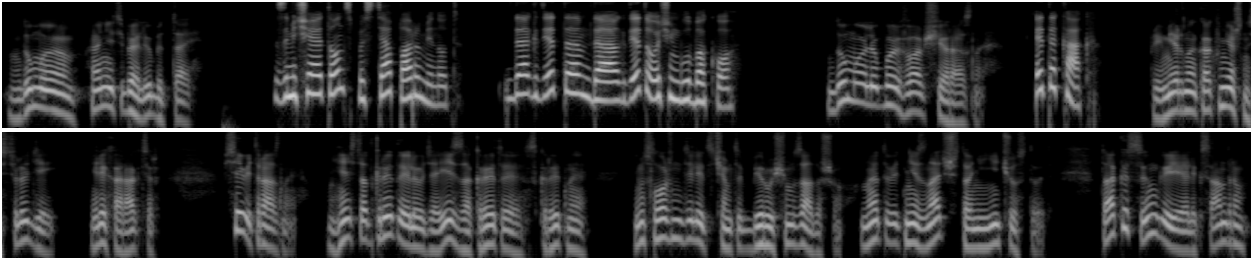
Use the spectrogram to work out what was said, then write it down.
Думаю, они тебя любят, Тай. Замечает он спустя пару минут. Да, где-то, да, где-то очень глубоко. Думаю, любовь вообще разная. Это как? Примерно как внешность у людей. Или характер. Все ведь разные. Есть открытые люди, а есть закрытые, скрытные. Им сложно делиться чем-то берущим за душу. Но это ведь не значит, что они не чувствуют. Так и с Ингой и Александром.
